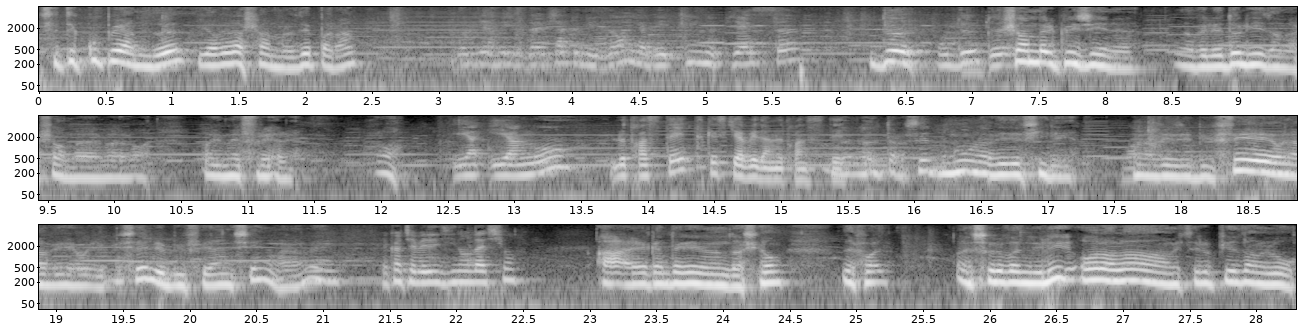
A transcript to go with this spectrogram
C'était coupé en deux. Il y avait la chambre des parents. Donc il y avait, dans chaque maison, il y avait une pièce Deux. ou deux. deux. Chambre et cuisine. On avait les deux lits dans la chambre euh, avec mes frères. Voilà. Et, en- et en haut, le traste-tête, qu'est-ce qu'il y avait dans le traste-tête Dans le traste, nous, on avait des filets. On avait des buffets, on avait, oui, tu sais, les buffets anciens. on avait. Et quand il y avait des inondations Ah, et quand il y a une inondation, des fois, on se levait du lit, oh là là, on mettait le pied dans l'eau.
